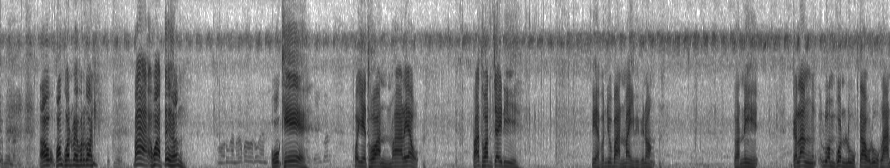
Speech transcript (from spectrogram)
กันเนี่ยนะเอาของขวัญไปเพิ่นก่อน มาฮอดเต้อเฮงโอเคพ่อใหญ่ทอนมาแล้วป้าทอนใจดีเปียเพิ่นอยู่บ้านใหม่พี่พี่น้อง ตอนนี้กำลังร่วมพ่นลูกเต้าลูกหลาน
